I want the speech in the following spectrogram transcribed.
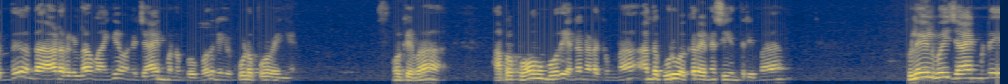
வந்து அந்த ஆர்டர்கள்லாம் வாங்கி அவங்க ஜாயின் பண்ண போகும்போது நீங்கள் கூட போவீங்க. ஓகேவா அப்போ போகும்போது என்ன நடக்கும்னா அந்த குரு அக்கறை என்ன செய்யும் தெரியுமா? பிள்ளைகள் போய் ஜாயின் பண்ணி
